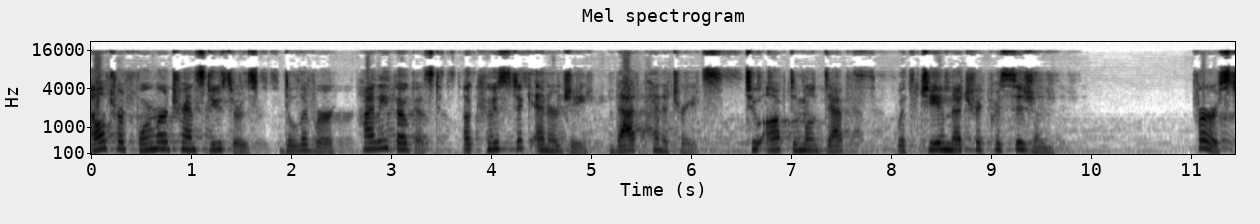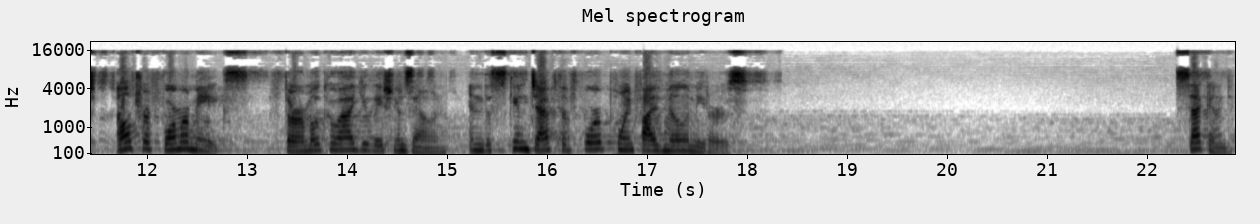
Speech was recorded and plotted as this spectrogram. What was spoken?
Ultraformer transducers deliver highly focused acoustic energy that penetrates to optimal depth with geometric precision. First, Ultraformer makes thermal coagulation zone in the skin depth of 4.5 millimeters. Second,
